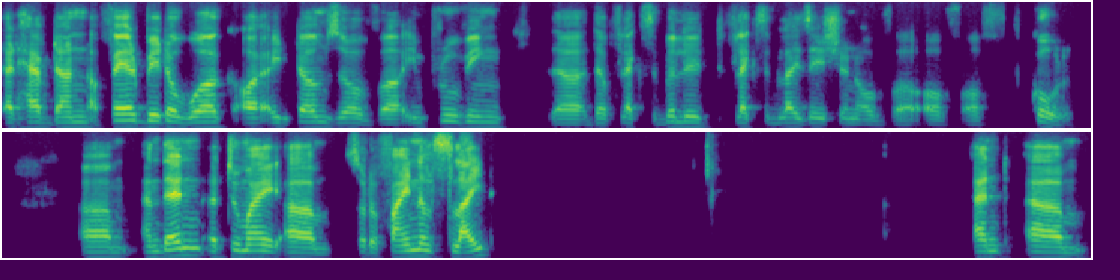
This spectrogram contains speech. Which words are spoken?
that have done a fair bit of work uh, in terms of improving the, flexibility, flexibilization of, uh, of, of coal. Um, and then uh, to my um, sort of final slide. And um,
